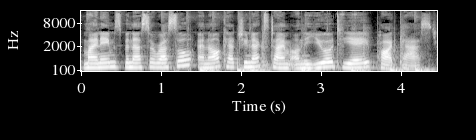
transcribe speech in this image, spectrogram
My name's Vanessa Russell, and I'll catch you next time on the UOTA podcast.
